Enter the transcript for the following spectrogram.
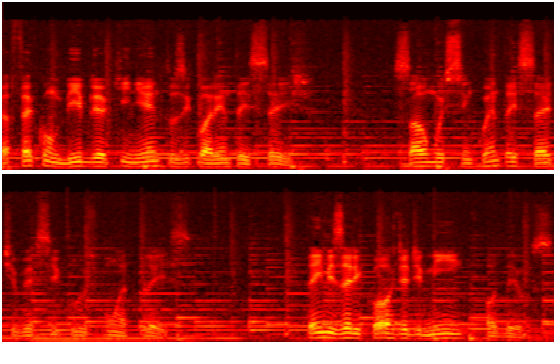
Café com Bíblia 546, Salmos 57, versículos 1 a 3. Tem misericórdia de mim, ó Deus,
